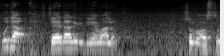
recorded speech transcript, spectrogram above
పూజ చేయడానికి నియమాలు. శుభవస్తు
